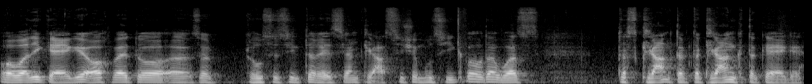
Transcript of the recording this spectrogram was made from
Aber war die Geige auch, weil da äh, so ein großes Interesse an klassischer Musik war oder war es das Klang, der, der, Klang der Geige?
